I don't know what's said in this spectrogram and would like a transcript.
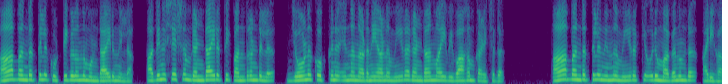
ആ ബന്ധത്തിൽ കുട്ടികളൊന്നും ഉണ്ടായിരുന്നില്ല. അതിനുശേഷം രണ്ടായിരത്തി പന്ത്രണ്ടിൽ ജോണ് കൊക്കന് എന്ന നടനെയാണ് മീറ രണ്ടാമായി വിവാഹം കഴിച്ചത്. ആ ബന്ധത്തിൽ നിന്ന് മീറയ്ക്ക് ഒരു മകനുണ്ട് അരിഹ.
